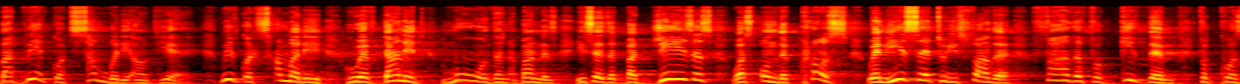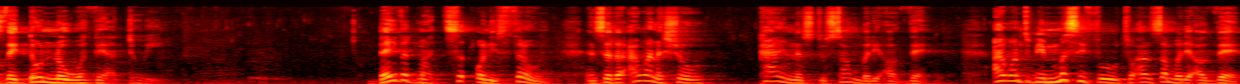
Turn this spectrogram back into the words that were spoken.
But we've got somebody out here We've got somebody who have done it more than abundance. He says that, but Jesus was on the cross when he said to his father, Father, forgive them because they don't know what they are doing. David might sit on his throne and say that I want to show kindness to somebody out there. I want to be merciful to somebody out there,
